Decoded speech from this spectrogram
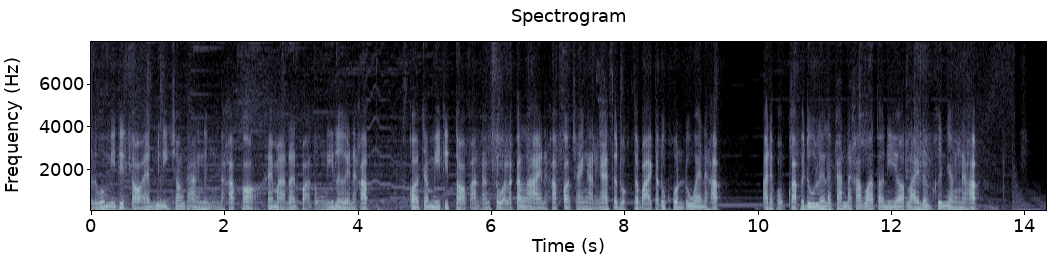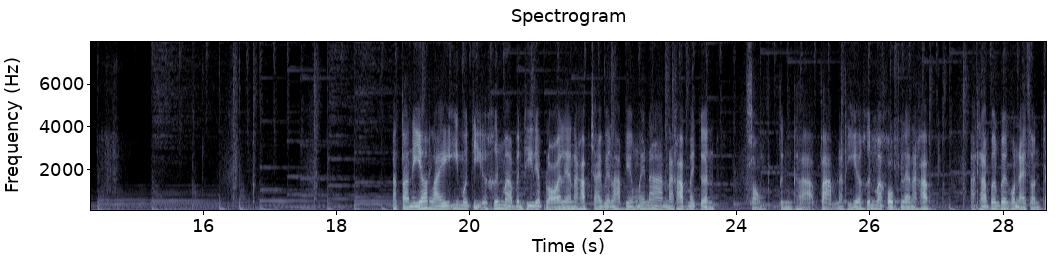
หรือว่ามีติดต่อแอดมินอีกช่องทางหนึ่งนะครับ ก็ให้มาด้านขวาตรงนี้เลยนะครับ ก็จะมีติดต่อผ่านทั้งตัวและก็ไลน์นะครับ ก็ใช้งานง่ายสะดวกสบายกับทุกคนด้วยนะครับอ่าเดี๋ยวผมกลับไปดูเลยแล้วกันนะครับ ว่าตอนนี้ยอดไลค์เริ่มขึ้นยังนะครับอตอนนี้ยอดไลค์อีโมจิก็ขึ้นมาเป็นที่เรียบร้อยแล้วนะครับ ใช้เวลาเพียงไม่นานนะครับ ไม่เกิน2ถึง3นาทีก็ขึ้นมาครบแล้วนะครับ ถ้าเพื่อนๆคนไหนสนใจ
